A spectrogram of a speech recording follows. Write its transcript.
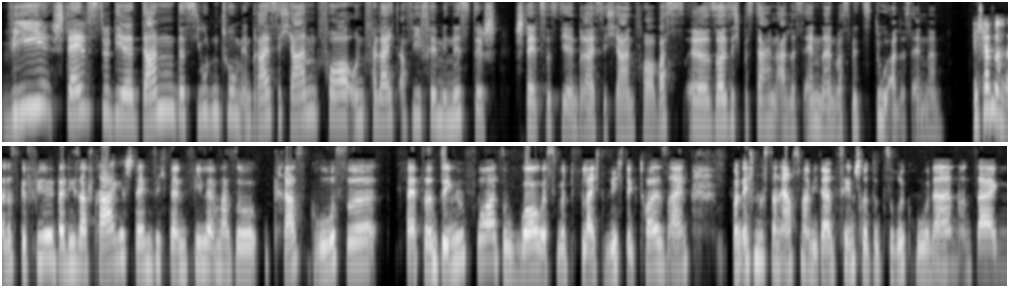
wie stellst du dir dann das Judentum in 30 Jahren vor und vielleicht auch wie feministisch stellst du es dir in 30 Jahren vor? Was äh, soll sich bis dahin alles ändern? Was willst du alles ändern? Ich habe immer das Gefühl, bei dieser Frage stellen sich dann viele immer so krass große fette Dinge vor, so wow, es wird vielleicht richtig toll sein. Und ich muss dann erstmal wieder zehn Schritte zurückrudern und sagen,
